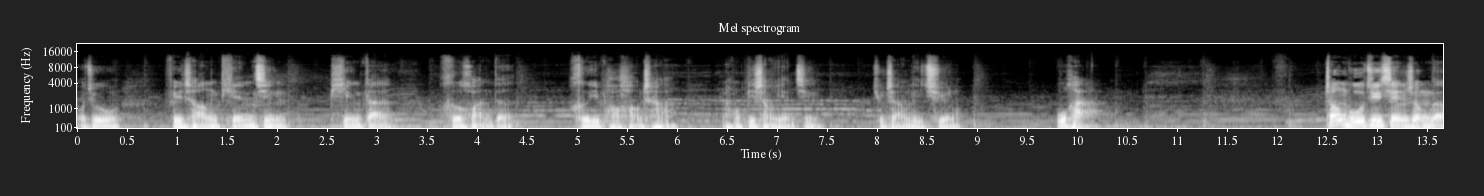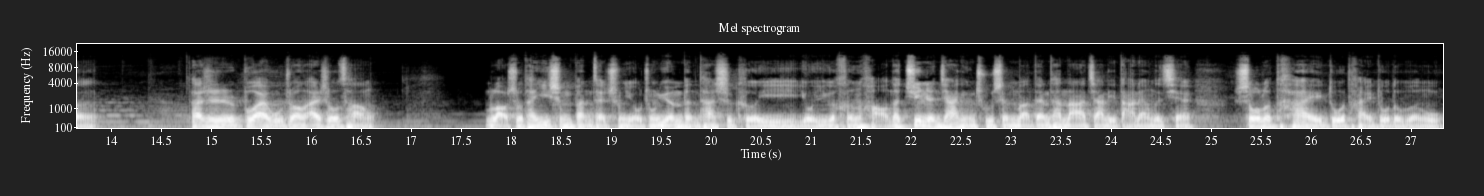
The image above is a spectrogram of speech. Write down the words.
我就非常恬静。平淡、和缓的喝一泡好茶，然后闭上眼睛，就这样离去了。无憾。张伯驹先生呢，他是不爱武装，爱收藏。我们老说他一生伴在春游中。原本他是可以有一个很好，那军人家庭出身嘛，但是他拿家里大量的钱，收了太多太多的文物。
